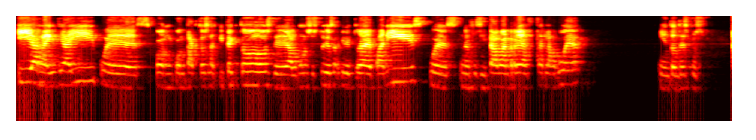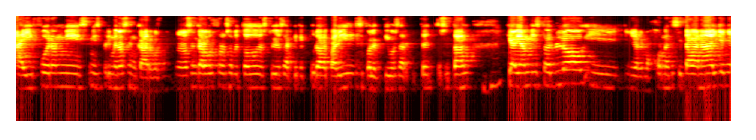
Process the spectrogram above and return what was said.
Y a raíz de ahí, pues con contactos arquitectos de algunos estudios de arquitectura de París, pues necesitaban rehacer la web. Y entonces, pues ahí fueron mis, mis primeros encargos. Los primeros encargos fueron sobre todo de estudios de arquitectura de París y colectivos de arquitectos y tal, que habían visto el blog y, y a lo mejor necesitaban a alguien y,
